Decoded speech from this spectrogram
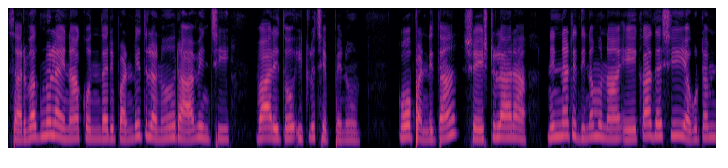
సర్వజ్ఞులైన కొందరి పండితులను రావించి వారితో ఇట్లు చెప్పెను. ఓ పండిత శ్రేష్ఠులారా నిన్నటి దినమున ఏకాదశి యగుటం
